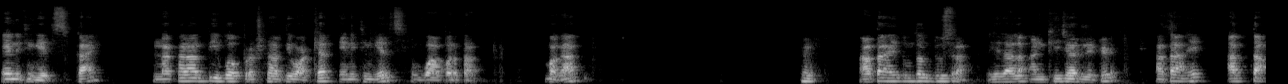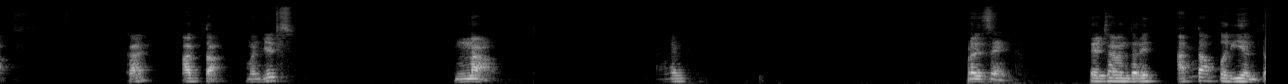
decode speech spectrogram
एनिथिंग एल्स काय? नकारार्थी व प्रश्नार्थी वाक्यात एनिथिंग एल्स वापरतात. बघा. आता आहे तुमचा दुसरा. हे झालं आणखीच्या रिलेटेड आता आहे आत्ता. काय? आत्ता म्हणजेच नाव. प्रेझेंट त्याच्यानंतर आहे आतापर्यंत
